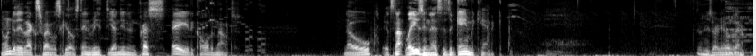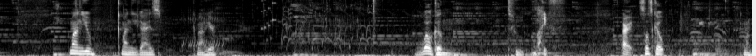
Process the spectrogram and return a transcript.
No wonder they lack survival skills. Stand beneath the onion and press A to call them out. No, it's not laziness, it's a game mechanic. Oh, he's already over there. Come on, you. Come on, you guys. Come out here. Welcome to life. Alright, so let's go. Come on,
